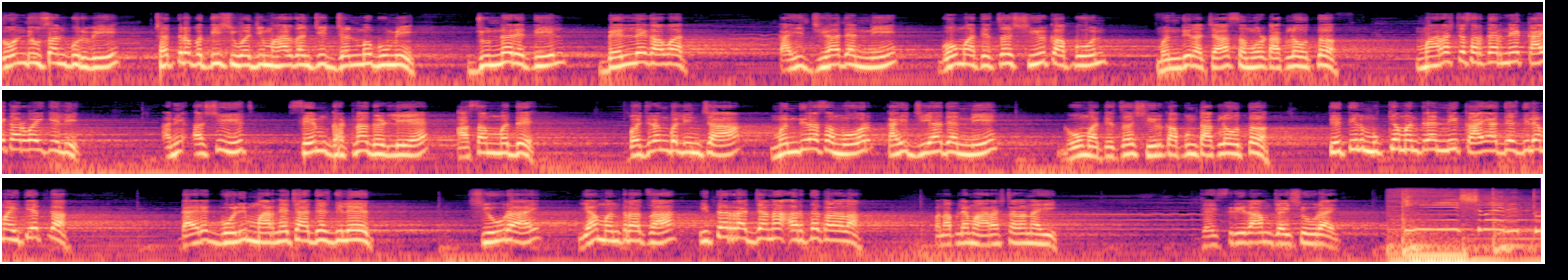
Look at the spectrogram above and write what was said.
दोन दिवसांपूर्वी छत्रपती शिवाजी महाराजांची जन्मभूमी जुन्नर येथील बेल्ले गावात काही जिहाद्यांनी गोमातेचं शिर कापून मंदिराच्या समोर टाकलं होतं. महाराष्ट्र सरकारने काय कारवाई केली? आणि अशीच सेम घटना घडली आहे आसाममध्ये. बजरंग बलींच्या मंदिरासमोर काही जिहाद्यांनी गोमातेचं शिर कापून टाकलं होतं. तेथील मुख्यमंत्र्यांनी काय आदेश दिले माहिती आहेत का? डायरेक्ट गोळी मारण्याचे आदेश दिलेत. शिवराय या मंत्राचा इतर राज्यांना अर्थ कळाला पण आपल्या महाराष्ट्राला नाही. जय श्रीराम जय शिवराय. ईश्वर तू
